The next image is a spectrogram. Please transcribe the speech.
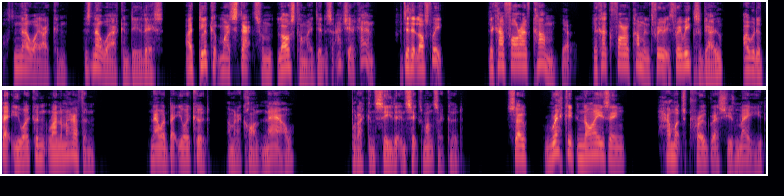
there's no way I can, there's no way I can do this. I look at my stats from last time I did it. So actually, I can. I did it last week. Look how far I've come. Yep. Look how far I've come in three three weeks ago. I would have bet you I couldn't run a marathon. Now I'd bet you I could. I mean, I can't now, but I can see that in six months I could. So recognizing how much progress you've made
